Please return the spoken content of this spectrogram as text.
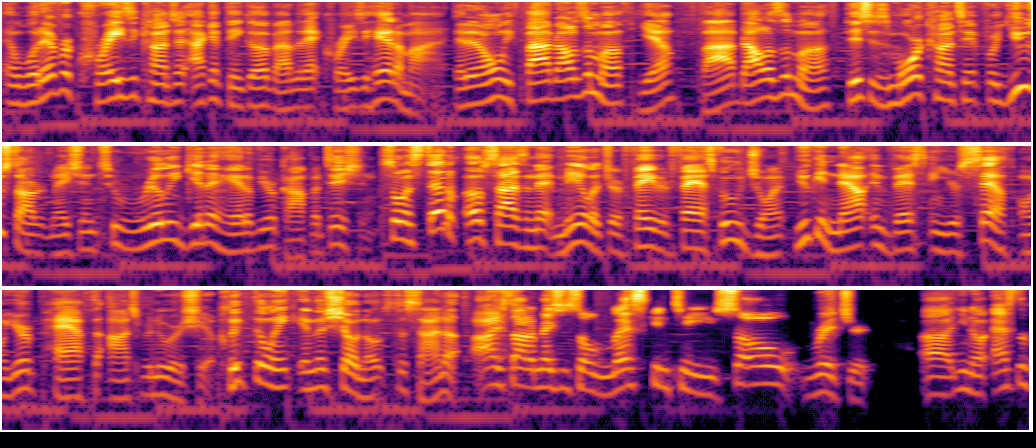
and whatever crazy content I can think of out of that crazy head of mine. And at only $5 a month, yeah, $5 a month, this is more content for you, Startup Nation, to really get ahead of your competition. So instead of upsizing that meal at your favorite fast food joint, you can now invest in yourself on your path to entrepreneurship. Click the link in the show notes to sign up. All right, Startup Nation. So let's continue. So, Richard, uh, you know, as the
